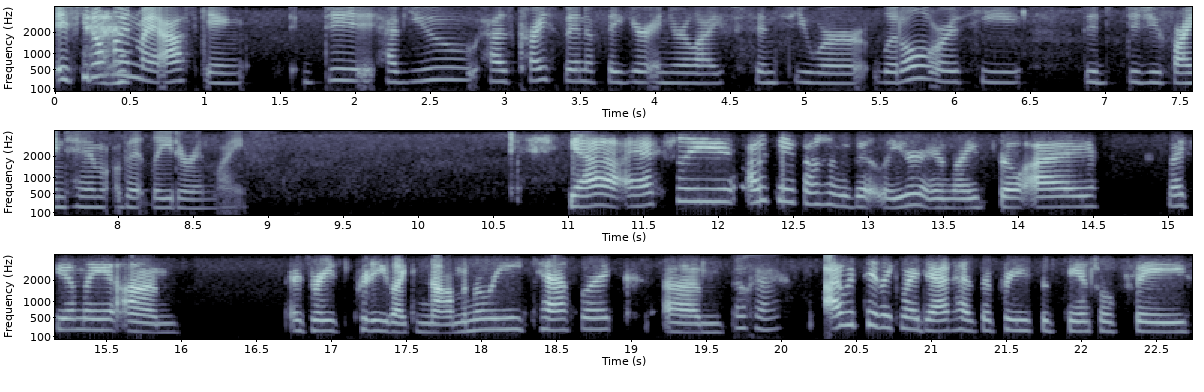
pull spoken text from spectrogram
if you don't mind my asking, did have you has Christ been a figure in your life since you were little, or is he? Did did you find him a bit later in life? Yeah, I actually I would say I found him a bit later in life. So I, my family, um, I was raised pretty like nominally Catholic. Um, okay. I would say like my dad has a pretty substantial faith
